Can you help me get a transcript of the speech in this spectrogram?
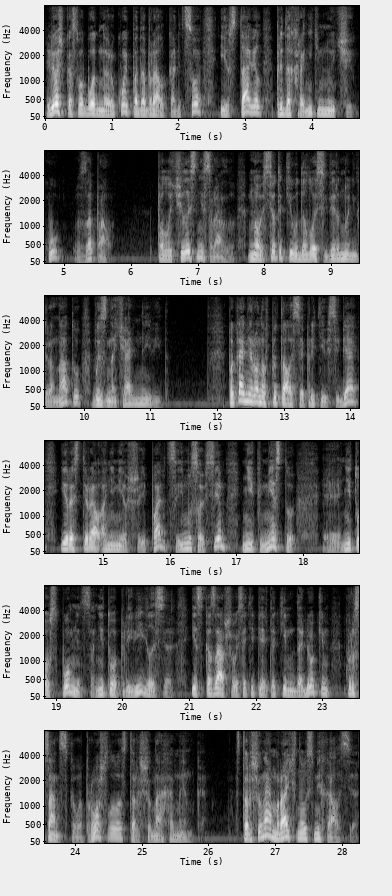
Лешка свободной рукой подобрал кольцо и вставил предохранительную чеку в запал. Получилось не сразу, но все-таки удалось вернуть гранату в изначальный вид. Пока Миронов пытался прийти в себя и растирал онемевшие пальцы, ему совсем не к месту э, не то вспомнится, не то привиделся из сказавшегося теперь таким далеким курсантского прошлого старшина Хоменко. Старшина мрачно усмехался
